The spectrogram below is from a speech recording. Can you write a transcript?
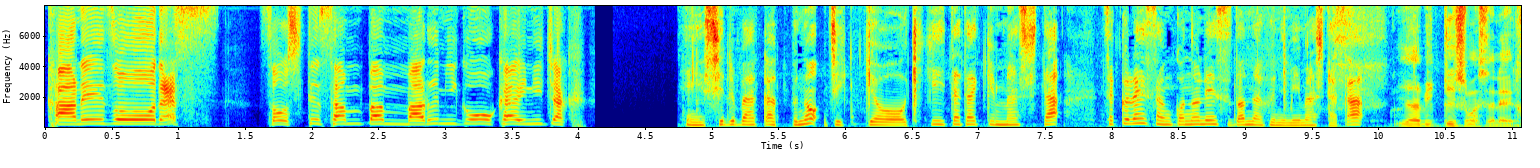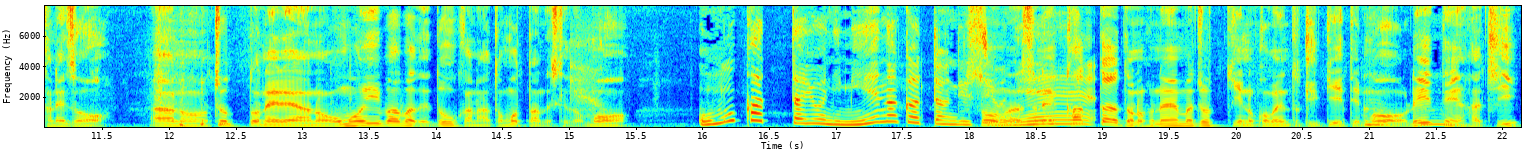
金蔵です。そして3番丸見豪快2着。えーシルバーカップの実況をお聞きいただきました。桜井さんこのレースどんな風に見ましたか？いやびっくりしましたね金蔵あのちょっとねあの重い馬場でどうかなと思ったんですけども。重かったように見えなかったんですそうよねなんですね。勝った後の船山ジョッキーのコメント聞いていても、0.8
